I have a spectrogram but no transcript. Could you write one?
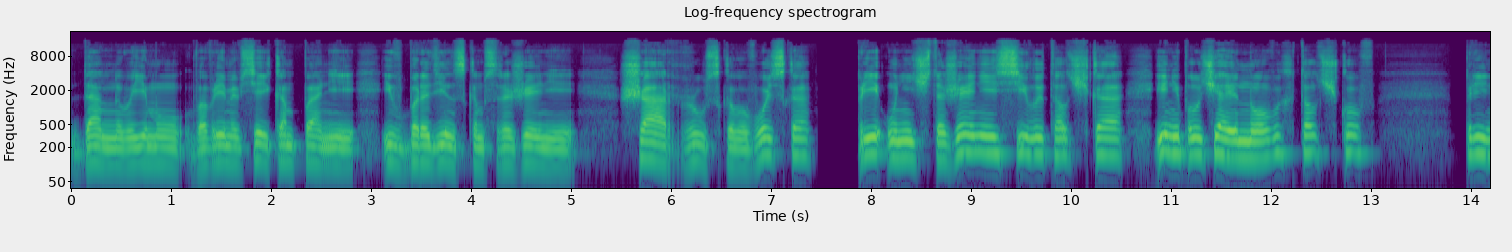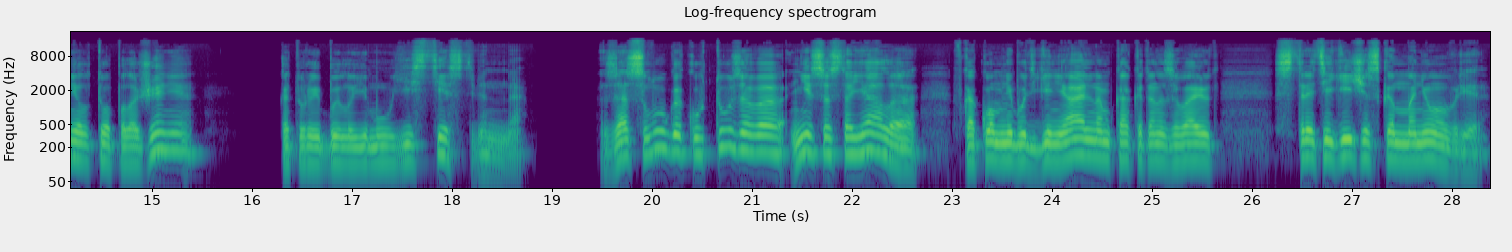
данного ему во время всей кампании и в Бородинском сражении, шар русского войска при уничтожении силы толчка и не получая новых толчков, принял то положение, которое было ему естественно. Заслуга Кутузова не состояла в каком-нибудь гениальном, как это называют, стратегическом маневре,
